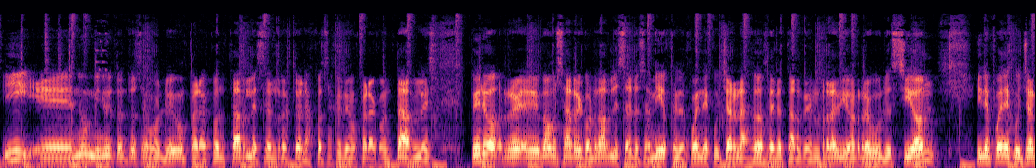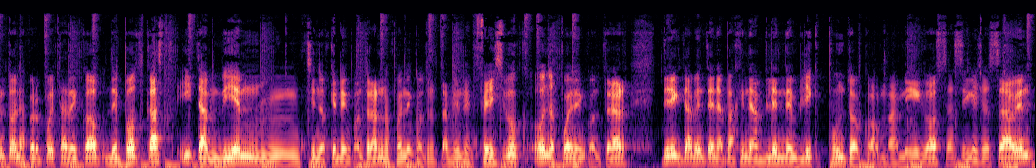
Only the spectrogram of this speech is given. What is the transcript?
Y eh, en un minuto entonces volvemos para contarles el resto de las cosas que tenemos para contarles. Pero eh, vamos a recordarles a los amigos que nos pueden escuchar a las 2 de la tarde en Radio Revolución. Y nos pueden escuchar en todas las propuestas de, de podcast. Y también, mm, si nos quieren encontrar, nos pueden encontrar también en Facebook. O nos pueden encontrar directamente en la página blendenblick.com, amigos. Así que ya saben,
